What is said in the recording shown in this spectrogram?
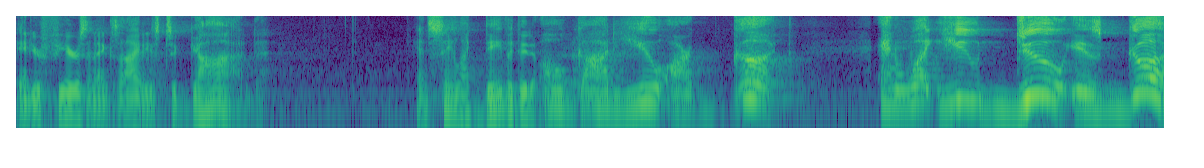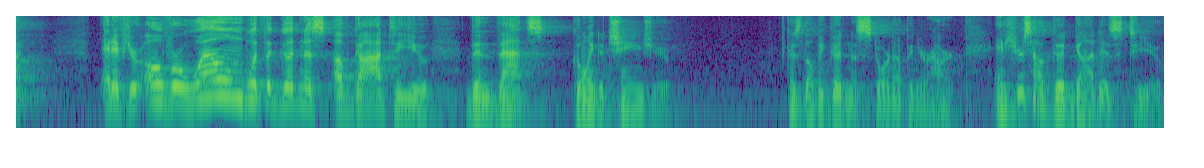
and your fears and anxieties to God and say, like David did, Oh God, you are good. And what you do is good. And if you're overwhelmed with the goodness of God to you, then that's going to change you because there'll be goodness stored up in your heart. And here's how good God is to you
